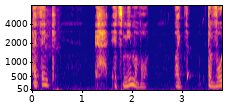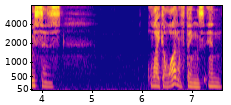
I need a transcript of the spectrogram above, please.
I think it's memeable. Like the, the voices, like a lot of things in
